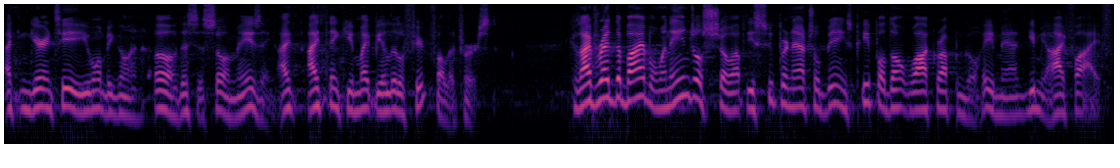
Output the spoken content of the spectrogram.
I can guarantee you, you won't be going, oh, this is so amazing. I, I think you might be a little fearful at first. Because I've read the Bible. When angels show up, these supernatural beings, people don't walk up and go, hey, man, give me a high five.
